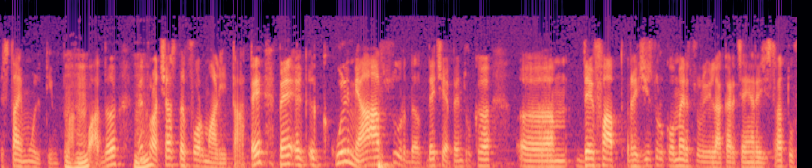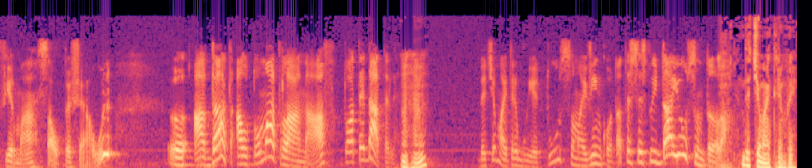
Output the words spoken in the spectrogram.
stai mult timp la uh-huh. coadă uh-huh. pentru această formalitate, pe, culmea absurdă. De ce? Pentru că Ehm, de fapt, registrul comerțului la care ți-ai înregistrat tu firma sau PFA-ul eh, a dat automat la ANAF toate datele. Uh-huh. De ce mai trebuie tu să mai vii încă o dată și să spui, da, eu sunt ăla? De ce mai trebuie?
